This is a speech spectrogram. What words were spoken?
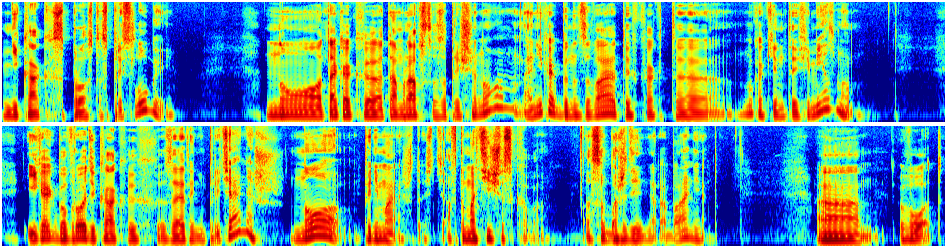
не как с, просто с прислугой, но так как э, там рабство запрещено, они как бы называют их как-то, ну, каким-то эфемизмом. И как бы вроде как их за это не притянешь, но понимаешь, то есть автоматического освобождения раба нет. А, вот.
